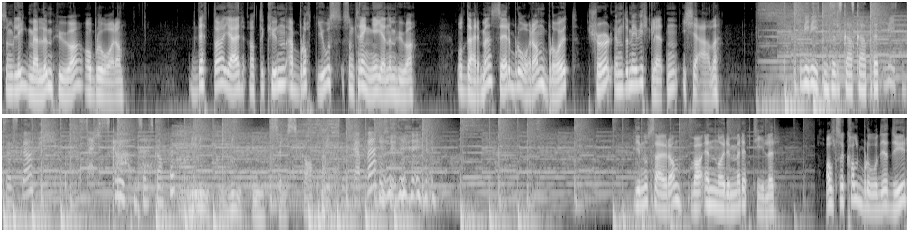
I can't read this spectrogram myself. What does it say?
som ligger mellom hua og blodårene. Dette gjør at det kun er blått ljos som trenger gjennom hua, og dermed ser blodårene blå ut, sjøl om de i virkeligheten ikke er det. Vitenselskapet. Vitenselskap. Vitenselskapet. Vitenselskapet. Vitenselskapet. Dinosaurene var enorme reptiler, altså kaldblodige dyr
